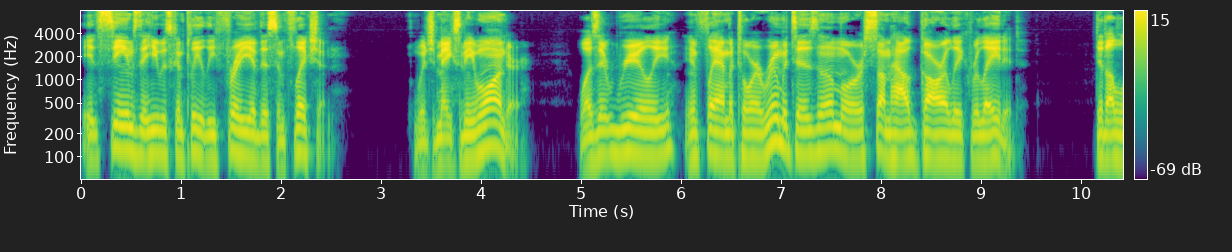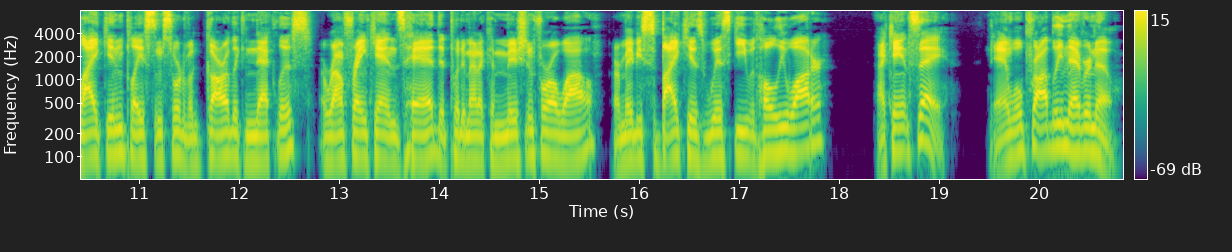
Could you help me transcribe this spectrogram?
it seems that he was completely free of this affliction. Which makes me wonder was it really inflammatory rheumatism or somehow garlic related? Did a lichen place some sort of a garlic necklace around Frank Canton's head that put him out of commission for a while? Or maybe spike his whiskey with holy water? I can't say, and we'll probably never know.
